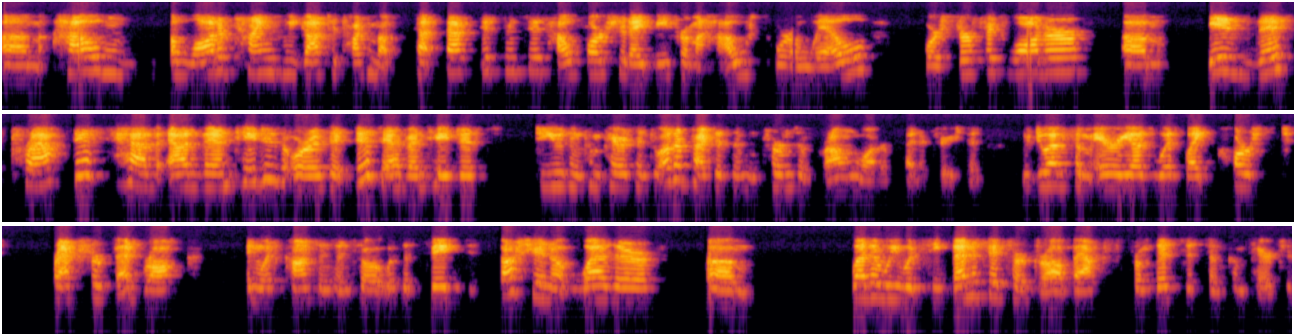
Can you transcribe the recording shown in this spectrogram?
Um, how a lot of times we got to talking about setback distances. How far should I be from a house or a well or surface water? Um, is this practice have advantages or is it disadvantageous to use in comparison to other practices in terms of groundwater penetration? We do have some areas with like karst, fractured bedrock in Wisconsin, and so it was a big discussion of whether um, whether we would see benefits or drawbacks from this system compared to.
